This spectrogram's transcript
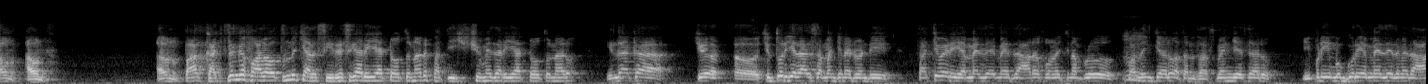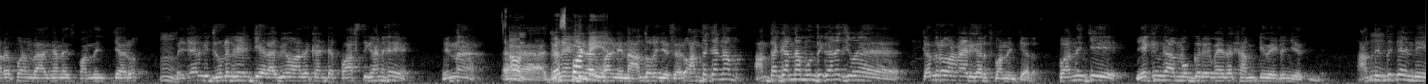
అవును అవును. అవును ఖచ్చితంగా ఫాలో అవుతుంది. చాలా సీరియస్గా రియాక్ట్ అవుతున్నారు. ప్రతి ఇష్యూ మీద రియాక్ట్ అవుతున్నారు. ఇందాక చిత్తూరు జిల్లాకు సంబంధించినటువంటి సత్యవేడి ఎమ్మెల్యే మీద ఆరోపణలు వచ్చినప్పుడు స్పందించారు. అతను సస్పెండ్ చేశారు. ఇప్పుడు ఈ ముగ్గురు ఎమ్మెల్యేల మీద ఆరోపణలు రాగానే స్పందించారు. నిజానికి జూనియర్ ఎన్టీఆర్ అభిమానుల కంటే ఫాస్ట్ గానే నిన్న నిన్న ఆందోళన చేశారు. అంతకన్నా అంతకన్నా ముందుగానే చంద్రబాబు నాయుడు గారు స్పందించారు. స్పందించి ఏకంగా ముగ్గురు మీద కమిటీ వేయడం చేసింది. అంతెందుకండి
